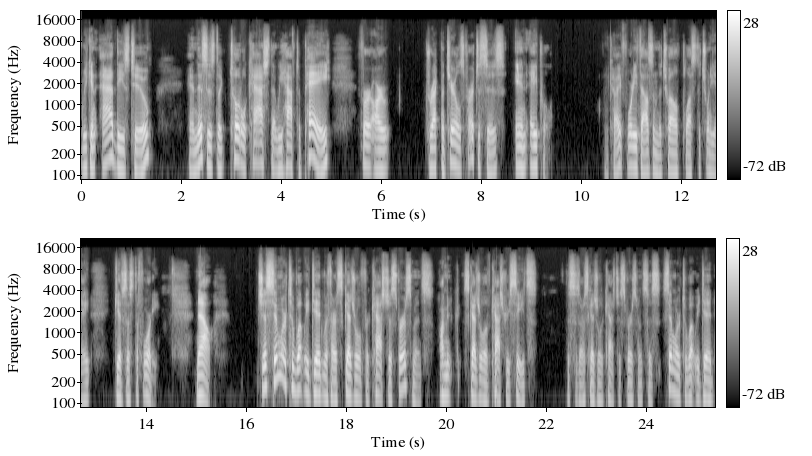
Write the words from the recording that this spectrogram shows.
We can add these two, and this is the total cash that we have to pay for our direct materials purchases in April. Okay, 40,000, the 12 plus the 28 gives us the 40. Now, just similar to what we did with our schedule for cash disbursements, I mean, schedule of cash receipts. This is our schedule of cash disbursements. So similar to what we did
